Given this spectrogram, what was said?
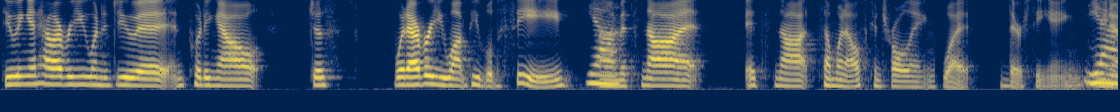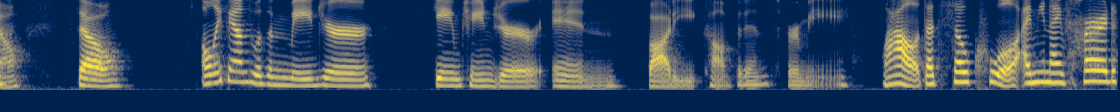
doing it however you want to do it and putting out just whatever you want people to see. Yeah. Um, it's not it's not someone else controlling what they're seeing. Yeah. You know? So OnlyFans was a major game changer in body confidence for me. Wow, that's so cool. I mean, I've heard,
